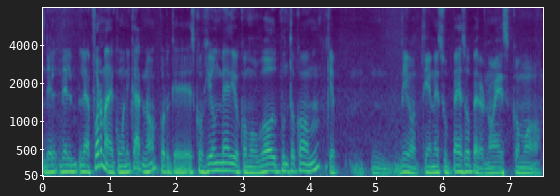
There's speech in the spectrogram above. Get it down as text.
de, la forma de comunicar, ¿no? Porque escogió un medio como gold.com, que mm, digo, tiene su peso, pero no es como,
